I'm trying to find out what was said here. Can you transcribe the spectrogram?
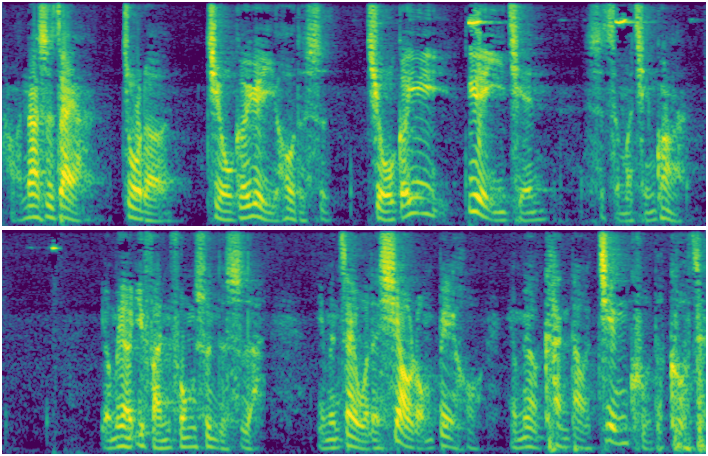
好，那是在啊做了九个月以后的事。九个月月以前是什么情况啊？有没有一帆风顺的事啊？你们在我的笑容背后有没有看到艰苦的过程？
